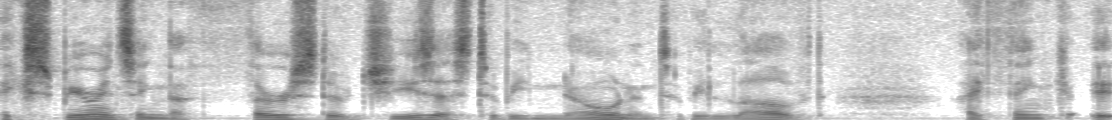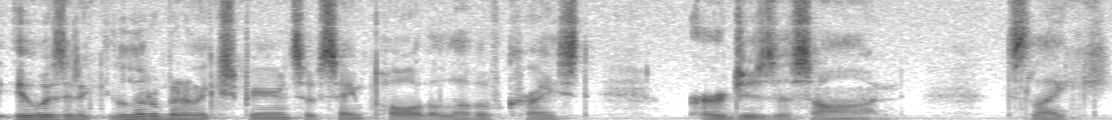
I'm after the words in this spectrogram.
experiencing the thirst of Jesus to be known and to be loved, I think it, it was a little bit of an experience of St. Paul. The love of Christ urges us on. It's like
